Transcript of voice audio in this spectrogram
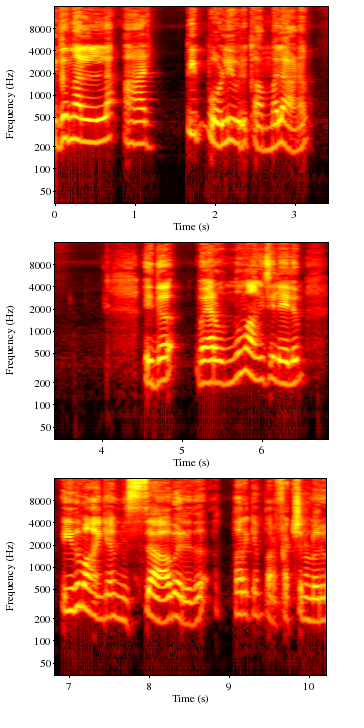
ഇത് നല്ല അടിപൊളി ഒരു കമ്മലാണ്. ഇത് വേറെ ഒന്നും വാങ്ങിച്ചില്ലേലും ഇത് വാങ്ങിക്കാൻ മിസ്സാവരുത്. അത്രയ്ക്കും പെർഫെക്ഷൻ ഉള്ളൊരു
